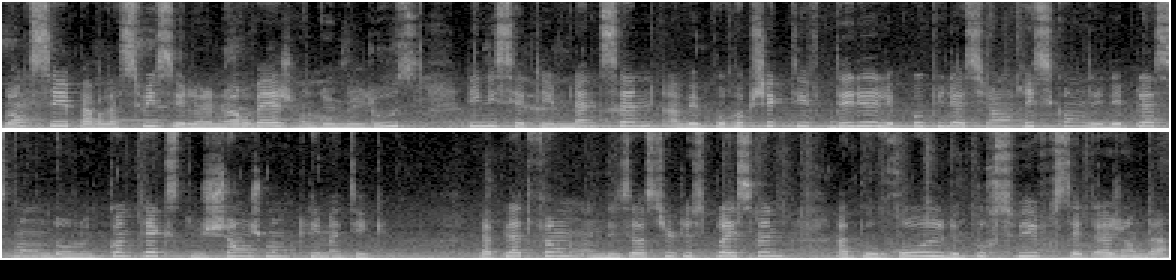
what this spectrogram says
Lancée par la Suisse et la Norvège en 2012, l'initiative Nansen avait pour objectif d'aider les populations risquant des déplacements dans le contexte du changement climatique. La plateforme on Disaster Displacement a pour rôle de poursuivre cet agenda.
